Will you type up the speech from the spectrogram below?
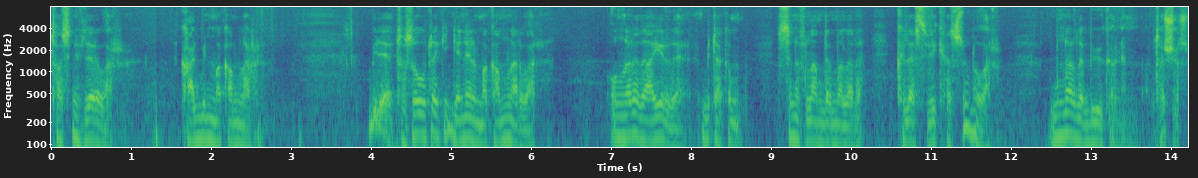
Tasnifleri var. Kalbin makamları. Bir de tasavvuftaki genel makamlar var. Onlara dair de bir takım sınıflandırmaları, klasifikasyonu var. Bunlar da büyük önem taşır.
